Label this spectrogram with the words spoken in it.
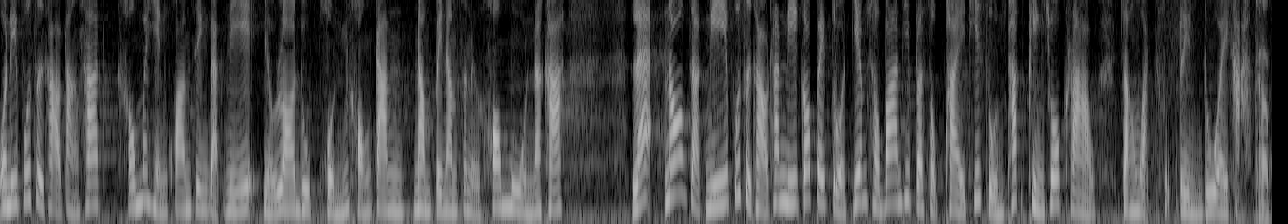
วันนี้ผู้สื่อข่าวต่างชาติเขาไม่เห็นความจริงแบบนี้ เดี๋ยวรอดูผลของการนำไปนำเสนอข้อมูลนะคะ และนอกจากนี้ผู้สื่อข่าวท่านนี้ก็ไปตรวจเยี่ยมชาวบ้านที่ประสบภัยที่ศูนย์พักพิงชั่วคราว จังหวัดสุรินทร์ด้วยค่ะครับ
